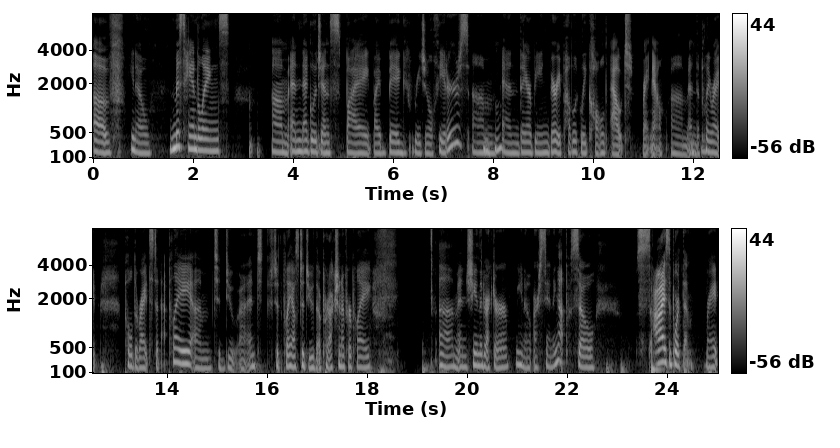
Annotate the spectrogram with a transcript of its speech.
of, you know, mishandlings um, and negligence by by big regional theaters, um, mm-hmm. and they are being very publicly called out right now. Um, and mm-hmm. the playwright pulled the rights to that play um, to do uh, and t- to the Playhouse to do the production of her play. Um, and she and the director, you know, are standing up. So I support them, right?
